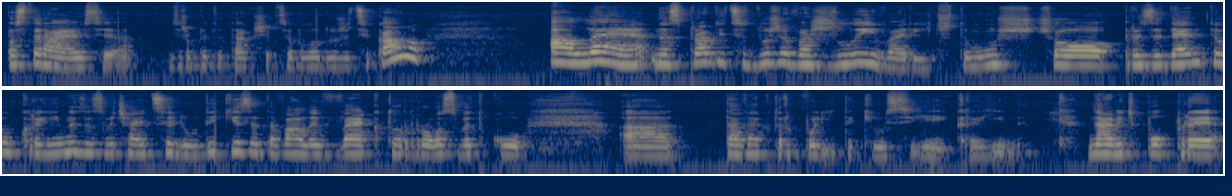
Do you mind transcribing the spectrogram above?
постараюся зробити так, щоб це було дуже цікаво. Але насправді це дуже важлива річ, тому що президенти України зазвичай це люди, які задавали вектор розвитку та вектор політики усієї країни, навіть попри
